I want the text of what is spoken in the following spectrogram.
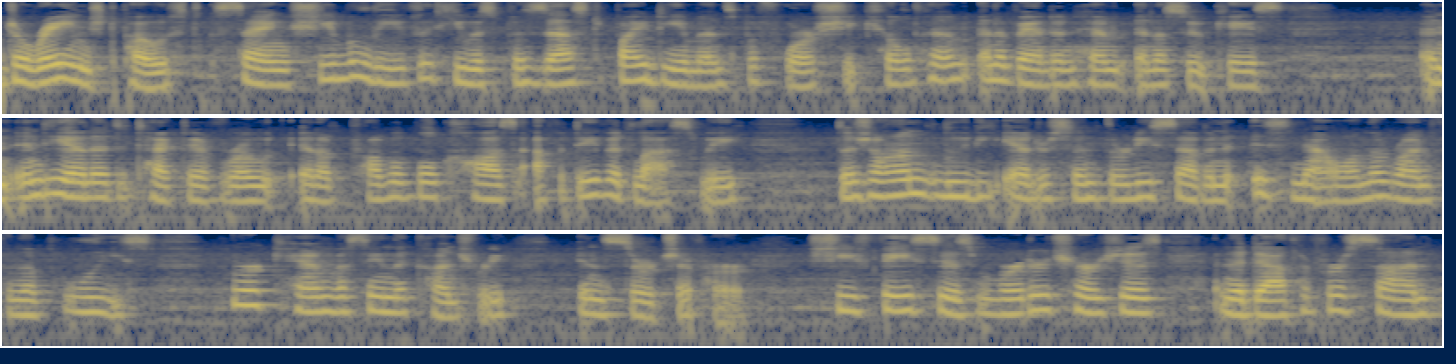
deranged post saying she believed that he was possessed by demons before she killed him and abandoned him in a suitcase. An Indiana detective wrote in a probable cause affidavit last week Dejaune Ludie Anderson, 37, is now on the run from the police who are canvassing the country in search of her. She faces murder charges and the death of her son,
